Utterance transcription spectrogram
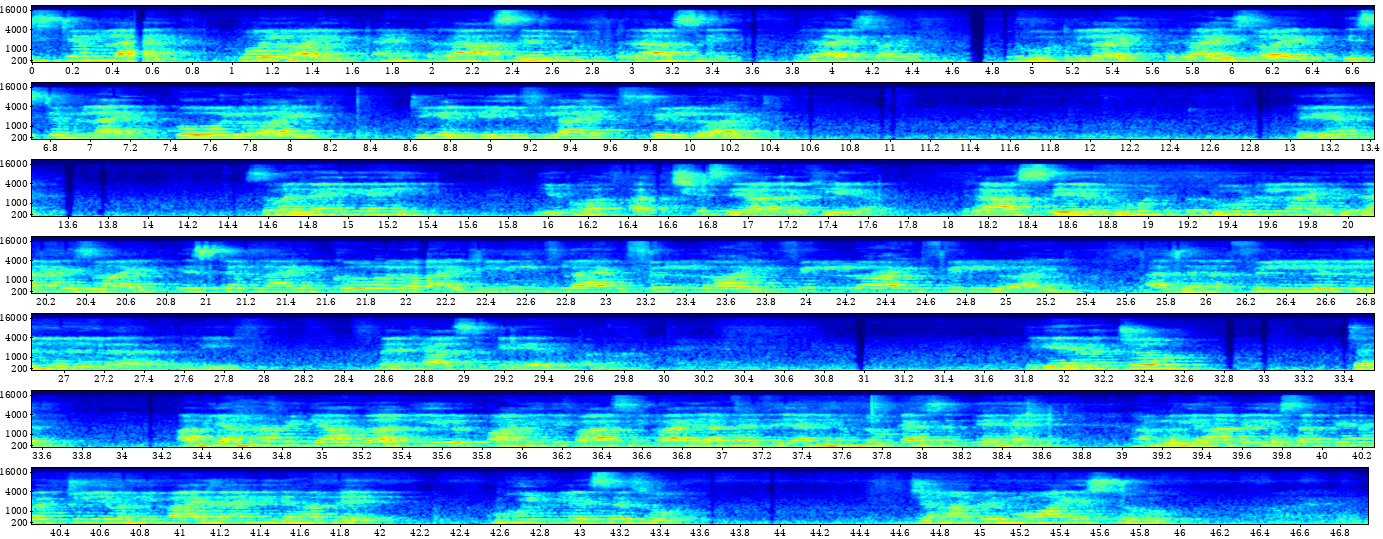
स्टेम लाइक कोलोइड एंड रा से रूट रा से rhizoid root like rhizoid stem like cauloid ठीक है लीफ लाइक फिलोइड क्लियर समझ रहे हैं कि नहीं? ये बहुत अच्छे से याद रखिएगा। रा से root root like rhizoid stem like cauloid leaf like phylloid phylloid phylloid ऐसा ना फिल लीफ मेरे ख्याल से क्लियर होगा क्लियर है बच्चों? चलिए। अब यहाँ पे क्या हुआ कि ये लोग पानी के पास ही पाए जा रहे थे, यानी हम लोग कह सकते हैं, हम लोग यहाँ पे लिख सकते हैं, बच्चों, ये वहीं पाए जाएँगे जहाँ पे कूल प्लेसेस हो। जहाँ पे मॉइस्ट हो,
